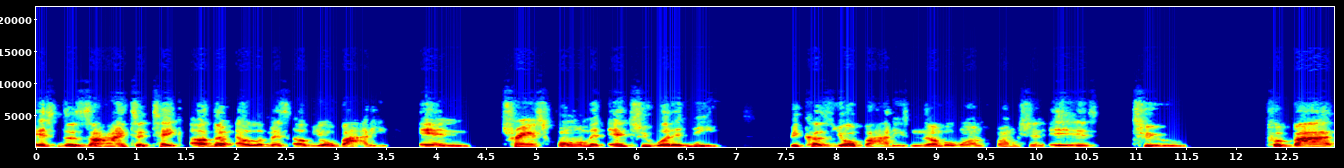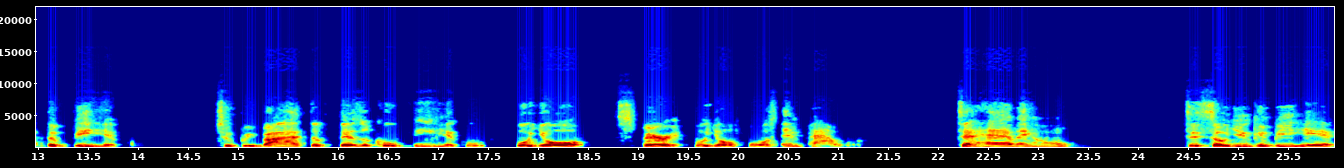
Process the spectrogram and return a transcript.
it's designed to take other elements of your body and transform it into what it needs. Because your body's number one function is to provide the vehicle to provide the physical vehicle for your spirit for your force and power to have a home to so you can be here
